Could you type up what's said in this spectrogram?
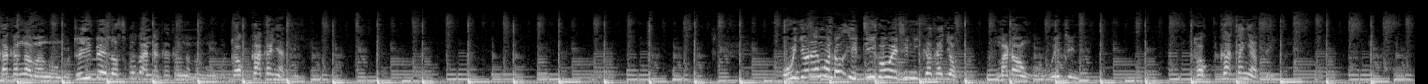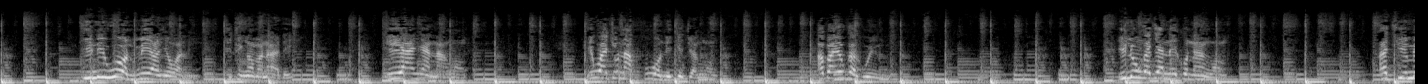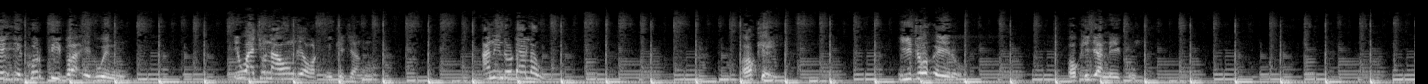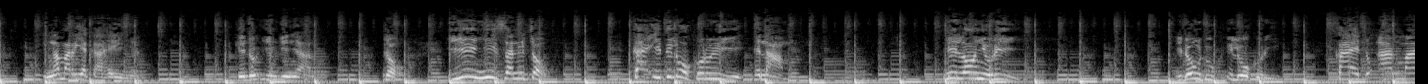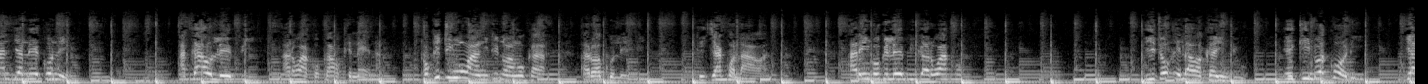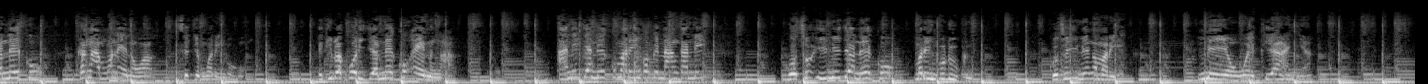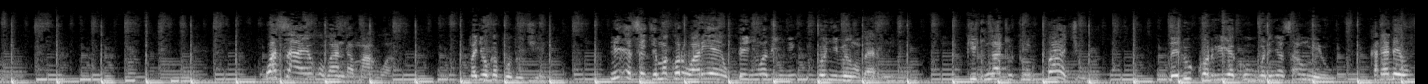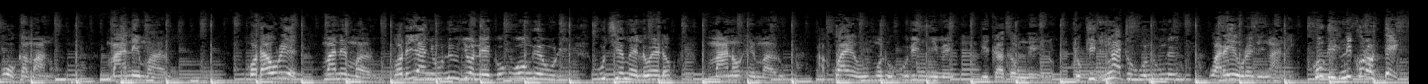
kaka ng'ama ng'ongo to ibe los goganda kaka ng'ama ng'ongo to ok kaka nyathi owinjore mondo itigo wetini kaka jok madongo wetini to ok kaka nyathi in iwuon miyanyowani iti ng'ama nade iyanya nang'o iwacho nafuwo nikech ang'o abayoga gweng'u iluonga janeko nang'o achieme e kor pipa e gweng'u iwacho na onge ot nikech ang'o anindo dalau ok ito ero ok ijaneko ng'ama riek ahinya kendo in gi nyalo to iye nyisa ni to ka idhi luokoro iye e nam milonyori idong' duk ilwokori kae to an ma an janekoni akawo lepi arwako ka ok inena to kiting'o wang'i tinwang'o ka arwako lepi tichako lawa aringo gi lepi karwako ito ilawa ka indu e kindwa kodi janeko ka ng'a monenowa seche mwaringogo e kindwa kodi janeko en ng'a an i janeko maringo gi nangani koso in i janeko maringo dukni koso in e ng'ama riek miyo wek yanya wasayo oganda magwa ma joka podho chieng' ni e seche ma koro warieyo piny wadhi nyi- go nyime maberni kik ng'ato tung pachu bedu kod rieko wuon nyasaye omiyou kata de ufuwo kamano mane maru koda uriek mane maru kod yanyo un joneko uonge udi uchiemo e lwedo mano e maru akwayou mondo udhi nyime gi kaka ung'eyo to kik ng'ato wuondu ni wariwre gi ng'ani ko gik ni koro tek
